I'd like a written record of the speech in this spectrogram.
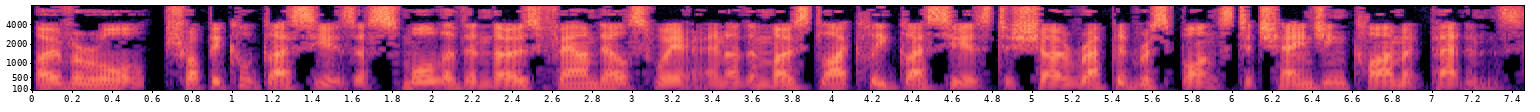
Overall, tropical glaciers are smaller than those found elsewhere and are the most likely glaciers to show rapid response to changing climate patterns.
